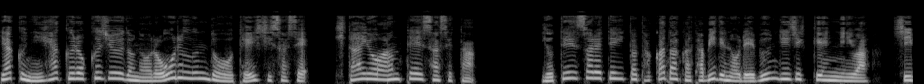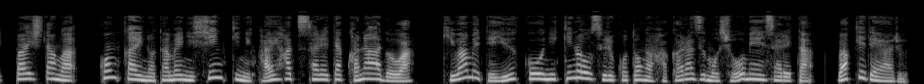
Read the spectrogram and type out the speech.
約260度のロール運動を停止させ、機体を安定させた。予定されていた高々旅でのレ分離実験には失敗したが、今回のために新規に開発されたカナードは、極めて有効に機能することが図らずも証明されたわけである。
